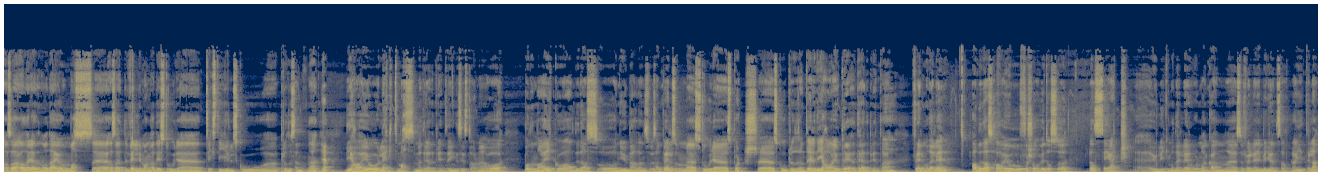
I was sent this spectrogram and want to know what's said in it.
altså, allerede nå Det er jo masse altså, Veldig mange av de store tekstilskoprodusentene ja. De har jo lekt masse med 3D-printing de siste årene. Og både Nike og Adidas og New Balance for eksempel, som store sportsskoprodusenter, de har jo 3D-printa mm. flere modeller. Adidas har jo for så vidt også lansert uh, ulike modeller hvor man kan selvfølgelig begrense opplag hittil. Da.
